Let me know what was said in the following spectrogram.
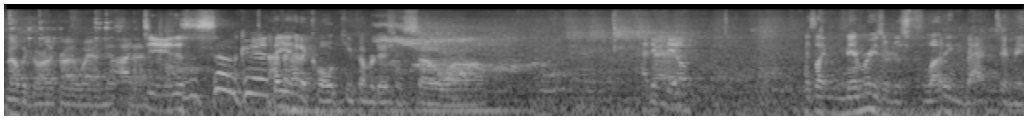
smell the garlic right away I missed Oh, dude, this is so good. I haven't had a cold cucumber dish in so long. How do you feel? It's like memories are just flooding back to me.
